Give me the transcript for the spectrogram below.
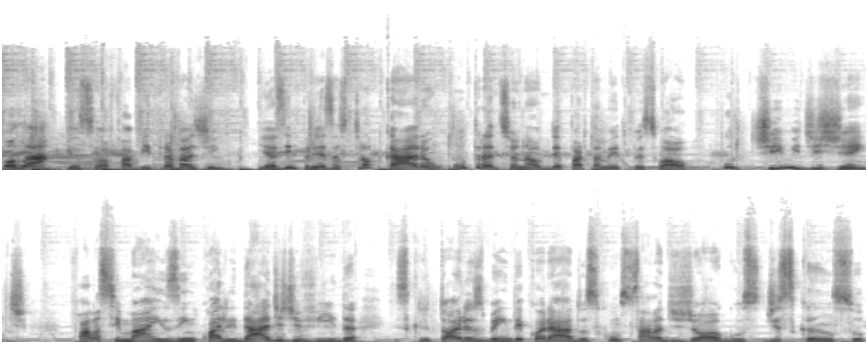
Olá, eu sou a Fabi Travagin e as empresas trocaram o tradicional departamento pessoal por time de gente. Fala-se mais em qualidade de vida, escritórios bem decorados, com sala de jogos, descanso,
